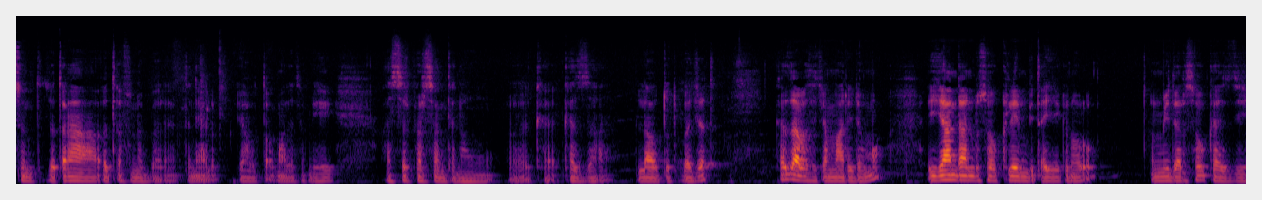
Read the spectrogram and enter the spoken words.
ስንት ዘጠና እጥፍ ነበረ እንትን ያለው ያወጣው ማለት ነው። ይሄ አስር percent ነው ከዛ ላወጡት በጀት ከዛ በተጨማሪ ደግሞ እያንዳንዱ ሰው claim ቢጠይቅ ኖሮ የሚደርሰው ከዚህ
